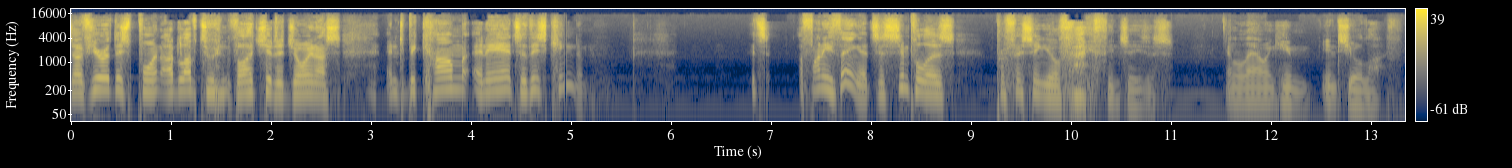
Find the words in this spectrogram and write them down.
So if you're at this point, I'd love to invite you to join us and to become an heir to this kingdom. It's a funny thing. It's as simple as professing your faith in Jesus and allowing Him into your life.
